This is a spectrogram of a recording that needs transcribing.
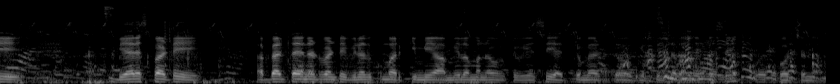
ఈ బీఆర్ఎస్ పార్టీ అభ్యర్థి అయినటువంటి వినోద్ కుమార్కి మీ ఆ మీలమన్న ఒకటి వేసి అధిక మేరతో గెలిపించాలని చెప్పేసి కోరుచున్నాము.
